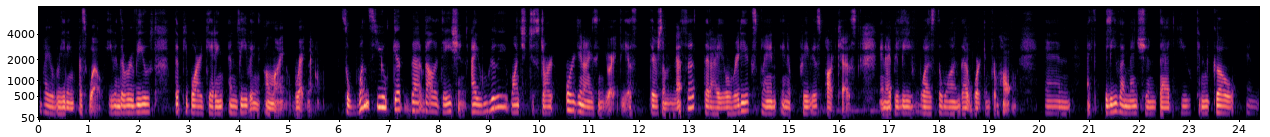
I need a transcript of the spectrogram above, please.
by reading as well, even the reviews that people are getting and leaving online right now. So once you get that validation, I really want you to start organizing your ideas there's a method that I already explained in a previous podcast, and I believe was the one that working from home. And I th- believe I mentioned that you can go and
